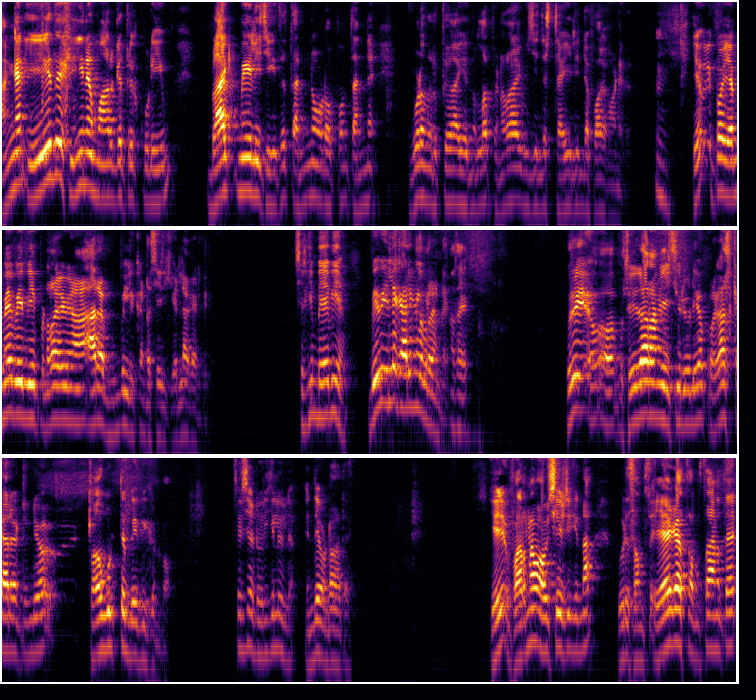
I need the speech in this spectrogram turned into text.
അങ്ങനെ ഏത് ഹീനമാർഗത്തിൽ കൂടിയും ബ്ലാക്ക് മെയിൽ ചെയ്ത് തന്നോടൊപ്പം തന്നെ കൂടെ നിർത്തുക എന്നുള്ള പിണറായി വിജയന്റെ സ്റ്റൈലിന്റെ ഭാഗമാണിത്. ഇപ്പോൾ എം എ ബേബി പിണറായി വിജയൻ ആരാ മുമ്പിൽ നിൽക്കേണ്ട ശരിക്കും എല്ലാ കാര്യത്തിലും? ശരിക്കും ബേബിയാ? ബേബിയിലെ കാര്യങ്ങൾ പറയണ്ടേ? അതെ. ഒരു ശ്രീധാറാം യേശുരിയുടെയോ പ്രകാശ് കാരാട്ടിന്റെയോ ക്ലൗട്ട് ബേബിക്കുണ്ടോ? തീർച്ചയായിട്ടും ഒരിക്കലും ഇല്ല. എന്തേ ഉണ്ടാകാതെ ഏ- ഭരണം അവശേഷിക്കുന്ന ഒരു സംസ്ഥ ഏക സംസ്ഥാനത്തെ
